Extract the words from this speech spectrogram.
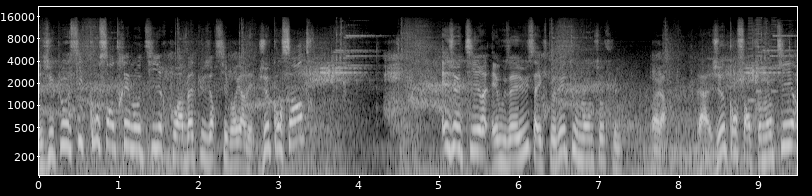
Et je peux aussi concentrer mon tir pour abattre plusieurs cibles. Regardez, je concentre et je tire. Et vous avez vu, ça a explosé tout le monde sauf lui. Voilà. Là, je concentre mon tir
